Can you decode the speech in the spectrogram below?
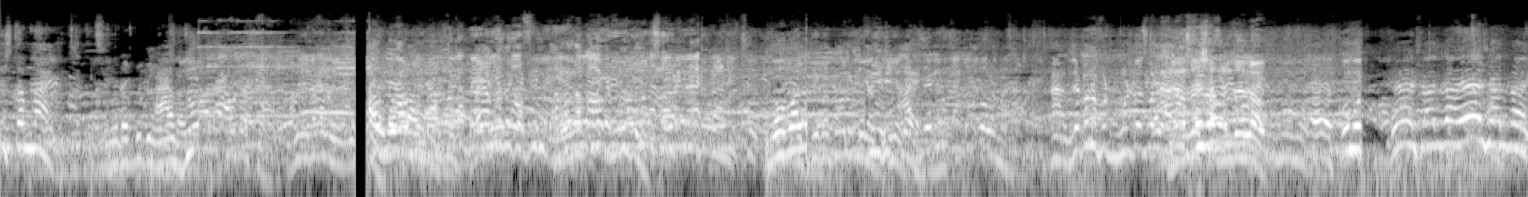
সিস্টেম নাই। হ্যাঁ যে কোনো ভুল টস ভাই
